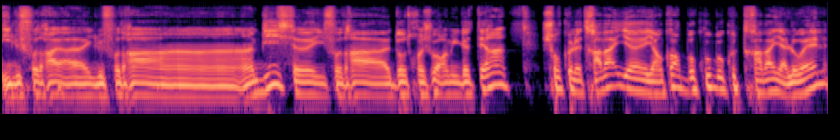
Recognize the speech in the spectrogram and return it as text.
Il lui faudra, il lui faudra un, bis, euh, il faudra d'autres joueurs au milieu de terrain. Je trouve que le travail, euh, il y a encore beaucoup beaucoup de travail à l'OL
